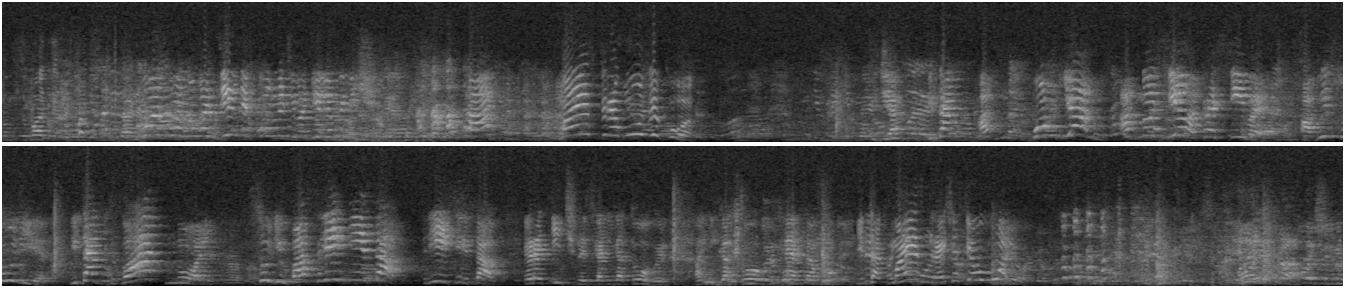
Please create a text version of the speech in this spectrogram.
танцевать? Можно, но в отдельной комнате, в отдельном помещении. Так, маэстро музыку. Сейчас. Итак, а Эротичность, они готовы, они готовы к этому. Итак, маэстро, я сейчас тебя уволю. Больше не.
